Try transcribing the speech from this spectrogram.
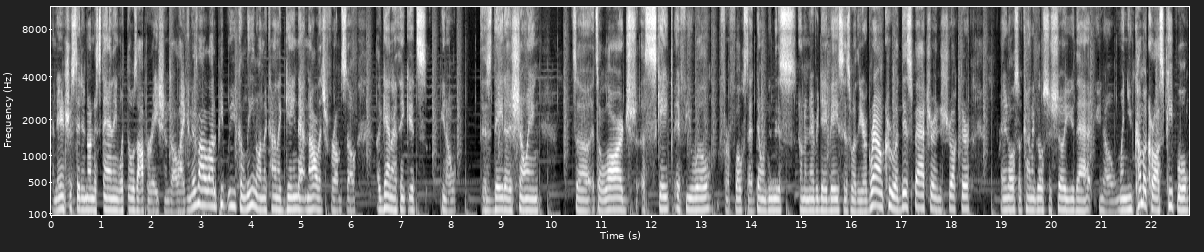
And they're interested in understanding what those operations are like. And there's not a lot of people you can lean on to kind of gain that knowledge from. So, again, I think it's, you know, this data is showing it's a it's a large escape, if you will, for folks that don't do this on an everyday basis, whether you're a ground crew, a dispatcher, instructor. And it also kind of goes to show you that, you know, when you come across people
